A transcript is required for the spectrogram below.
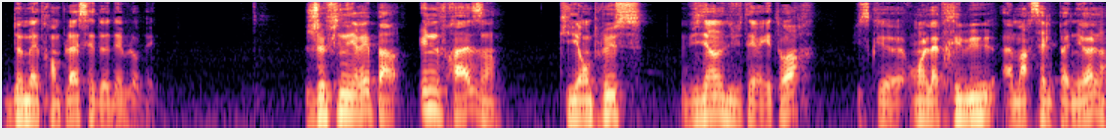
de mettre en place et de développer. Je finirai par une phrase qui en plus vient du territoire puisqu'on l'attribue à Marcel Pagnol.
